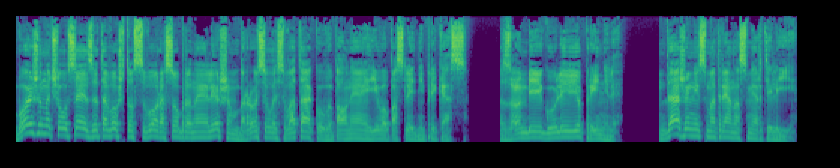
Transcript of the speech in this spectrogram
Бой же начался из-за того, что свора, собранная Лешем, бросилась в атаку, выполняя его последний приказ. Зомби и гули ее приняли, даже несмотря на смерть Ильи.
